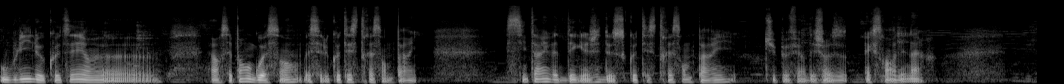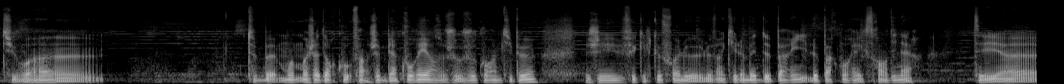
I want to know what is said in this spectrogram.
oublie le côté. euh, alors, c'est pas angoissant, mais c'est le côté stressant de Paris. Si tu arrives à te dégager de ce côté stressant de Paris, tu peux faire des choses extraordinaires. Tu vois. euh, te- moi, moi j'adore courir, enfin j'aime bien courir, je, je cours un petit peu. J'ai fait quelques fois le, le 20 km de Paris, le parcours est extraordinaire. T'es, euh,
